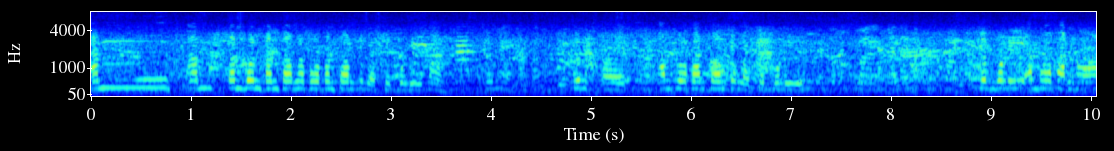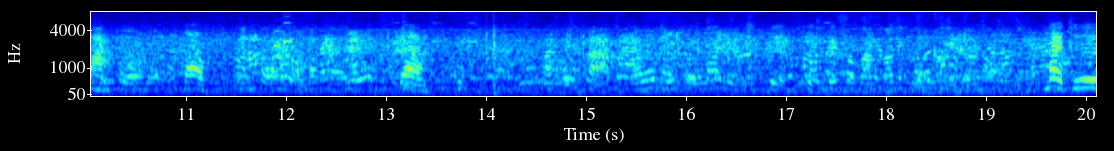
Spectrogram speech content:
อำอำตำบลปันทองอำเภอปันทองจังหวัดชลบุรีค่ะที่ไหนนะคะขึ้นเอ่ออำเภอพันทองจังหวัดชลบุรีมีอะไรนะคะชลบุรีอำเภอพันทองค่ะพันทองเหรอบ้านใครจ้าแล้วเราช่วยว่าอยู่ในเขตเขตเทศบาลบ้านสวนไม่คือ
